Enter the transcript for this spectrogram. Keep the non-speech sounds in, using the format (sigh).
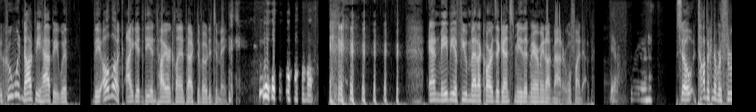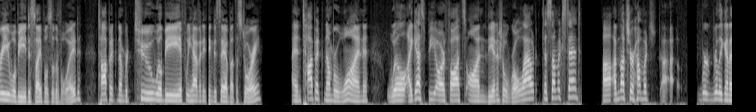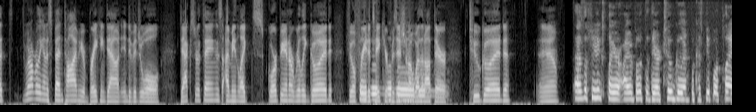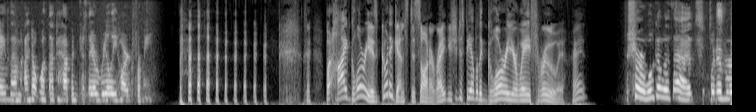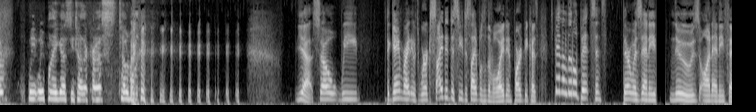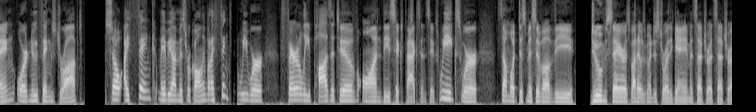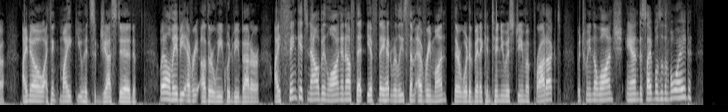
Who would not be happy with the. Oh, look, I get the entire clan pack devoted to me. (laughs) (laughs) (laughs) and maybe a few meta cards against me that may or may not matter. We'll find out. Rude. So, topic number three will be Disciples of the Void. Topic number two will be if we have anything to say about the story. And topic number one will, I guess, be our thoughts on the initial rollout to some extent. Uh, I'm not sure how much uh, we're really gonna. We're not really gonna spend time here breaking down individual decks or things. I mean, like Scorpion are really good. Feel free to take your position on whether or not they're too good. Yeah. As the Phoenix player, I vote that they are too good because people are playing them. I don't want that to happen because they are really hard for me. (laughs) but high glory is good against dishonor, right? You should just be able to glory your way through, right? Sure, we'll go with that. Whenever we, we play against each other, Chris. Totally. (laughs) yeah, so we the game right it, we're excited to see Disciples of the Void in part because it's been a little bit since there was any news on anything or new things dropped. So I think maybe I'm misrecalling, but I think that we were fairly positive on these six packs in six weeks. We're somewhat dismissive of the doomsayers about how it was going to destroy the game, etc., etc. I know. I think Mike, you had suggested, well, maybe every other week would be better. I think it's now been long enough that if they had released them every month, there would have been a continuous stream of product between the launch and Disciples of the Void,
